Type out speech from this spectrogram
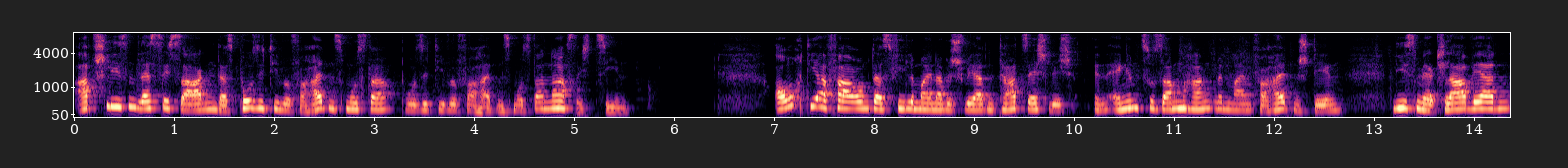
Abschließend lässt sich sagen, dass positive Verhaltensmuster positive Verhaltensmuster nach sich ziehen. Auch die Erfahrung, dass viele meiner Beschwerden tatsächlich in engem Zusammenhang mit meinem Verhalten stehen, ließ mir klar werden,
